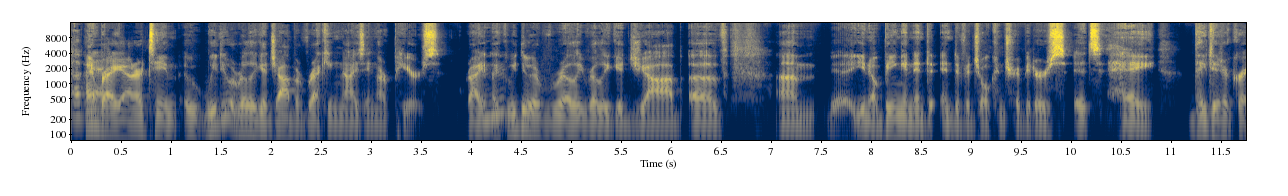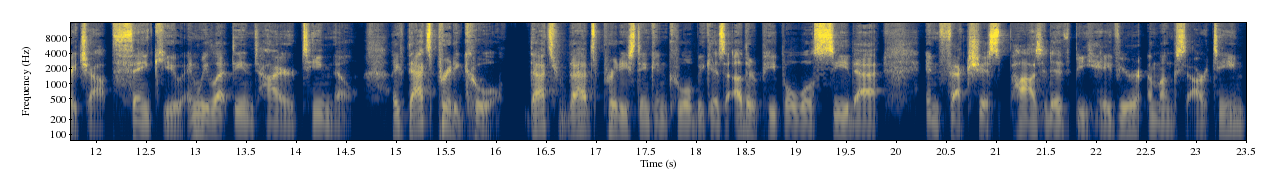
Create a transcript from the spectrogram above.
Okay. I'm bragging on our team. We do a really good job of recognizing our peers, right? Mm-hmm. Like we do a really, really good job of, um, you know, being an ind- individual contributors. It's, hey, they did a great job. Thank you. And we let the entire team know. Like that's pretty cool that's that's pretty stinking cool because other people will see that infectious positive behavior amongst our team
